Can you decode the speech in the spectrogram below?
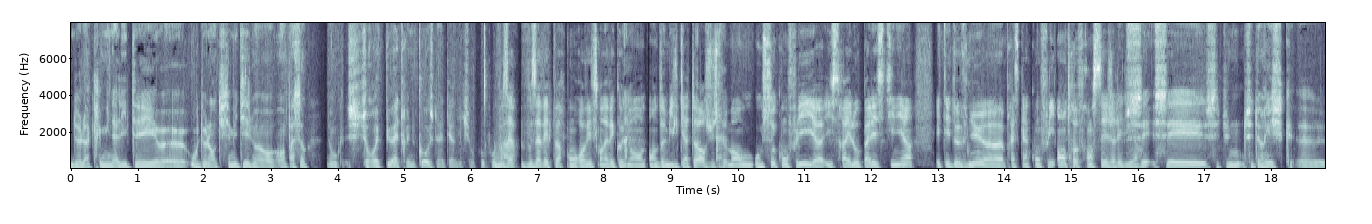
de la criminalité euh, ou de l'antisémitisme en, en passant. Donc, ça aurait pu être une cause d'interdiction. Vous, avez peur qu'on revive ce qu'on avait connu en, en 2014, justement, où, où, ce conflit euh, israélo-palestinien était devenu euh, presque un conflit entre Français, j'allais dire. C'est un risque euh,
